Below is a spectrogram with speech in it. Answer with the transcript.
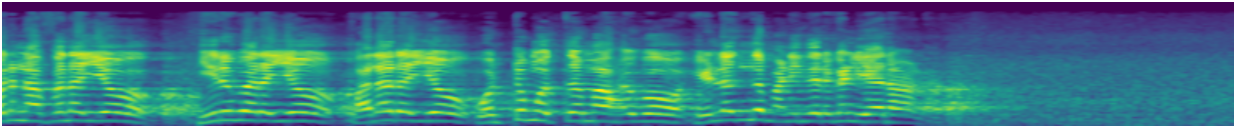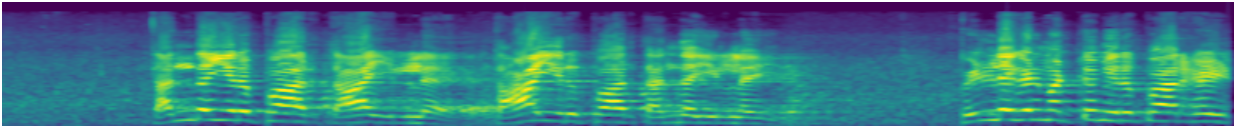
ஒரு நபரையோ இருவரையோ பலரையோ ஒட்டுமொத்தமாகவோ இழந்த மனிதர்கள் ஏராளம். தந்தை இருப்பார் தாய் இல்லை. தாய் இருப்பார் தந்தை இல்லை. பிள்ளைகள் மட்டும் இருப்பார்கள்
